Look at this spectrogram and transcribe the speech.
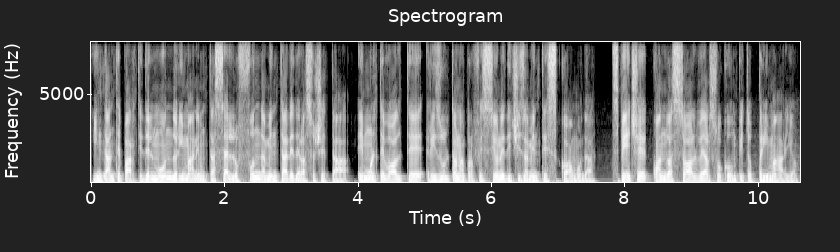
in tante parti del mondo rimane un tassello fondamentale della società e molte volte risulta una professione decisamente scomoda, specie quando assolve al suo compito primario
